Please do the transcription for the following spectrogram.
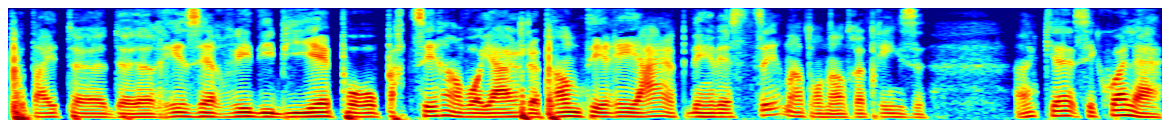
peut-être euh, de réserver des billets pour partir en voyage, de prendre tes REER et d'investir dans ton entreprise. Hein, c'est quoi la,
